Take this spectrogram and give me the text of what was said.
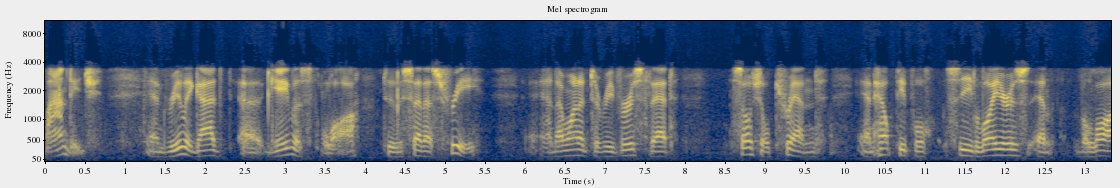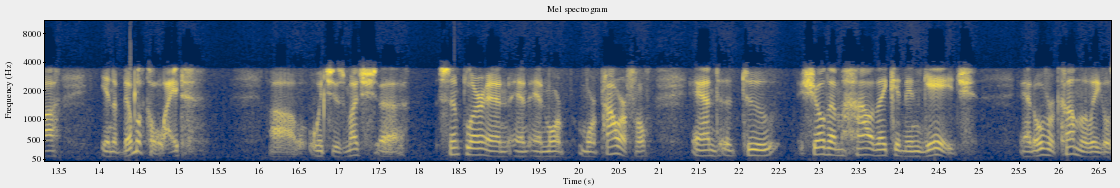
bondage and really God uh, gave us law to set us free. And I wanted to reverse that social trend and help people see lawyers and the law in a biblical light, uh, which is much uh, simpler and, and, and more more powerful, and uh, to show them how they can engage and overcome the legal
